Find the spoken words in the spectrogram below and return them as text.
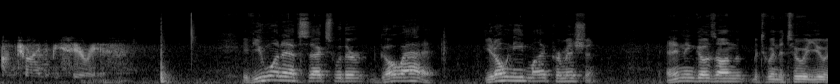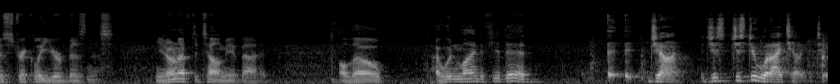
I'm trying to be serious. If you want to have sex with her, go at it. You don't need my permission. Anything goes on between the two of you is strictly your business. You don't have to tell me about it. Although, I wouldn't mind if you did. Uh, uh, John, just, just do what I tell you to.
